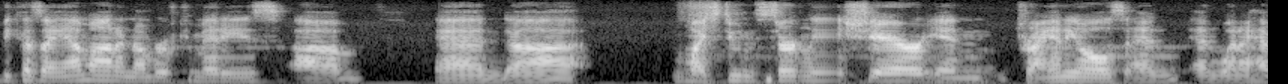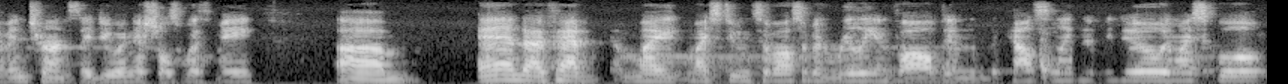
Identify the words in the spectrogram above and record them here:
because I am on a number of committees, um, and uh, my students certainly share in triennials, and and when I have interns, they do initials with me. Um, and I've had my my students have also been really involved in the counseling that we do in my school.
